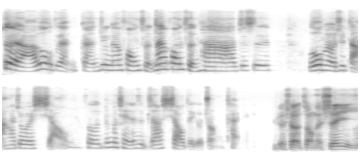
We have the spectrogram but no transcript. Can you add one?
对啊，肉毒杆杆菌跟封唇，但封唇它就是我如果没有去打，它就会消，所以目前就是比较消的一个状态。比较消的状态，所以。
